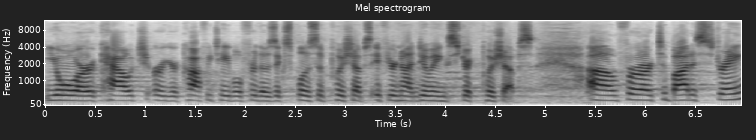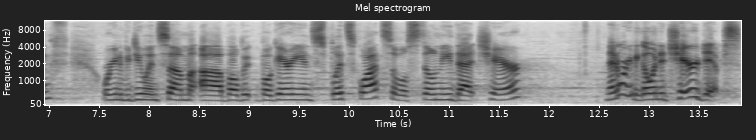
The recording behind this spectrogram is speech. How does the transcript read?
your couch, or your coffee table for those explosive push-ups if you're not doing strict push-ups. Uh, for our Tabata strength, we're going to be doing some uh, Bulgarian split squats. So we'll still need that chair. Then we're going to go into chair dips.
